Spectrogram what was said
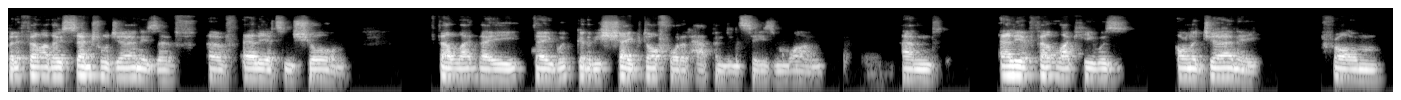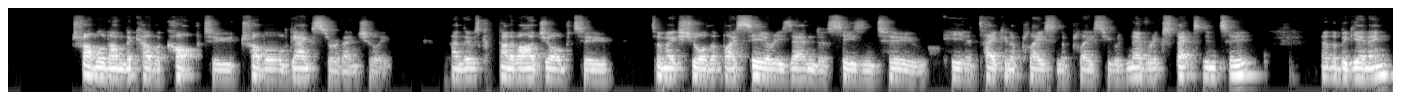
but it felt like those central journeys of of Elliot and Sean felt like they they were going to be shaped off what had happened in season one, and Elliot felt like he was on a journey from troubled undercover cop to troubled gangster eventually, and it was kind of our job to to make sure that by series end of season two he had taken a place in a place you would never expected him to at the beginning,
